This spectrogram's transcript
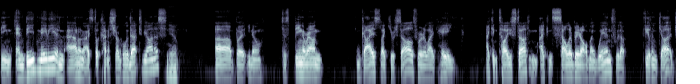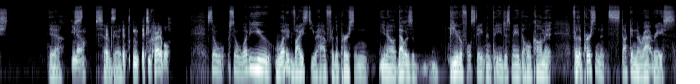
being envied maybe and i don't know i still kind of struggle with that to be honest Yeah. uh, but you know, just being around guys like yourselves, where like, hey, I can tell you stuff, I can celebrate all my wins without feeling judged. Yeah. You know, So it's, good. It's it's incredible. So so what do you what advice do you have for the person, you know, that was a beautiful statement that you just made the whole comment for the person that's stuck in the rat race.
